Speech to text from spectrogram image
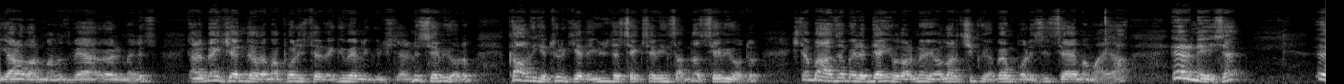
yaralanmanız veya ölmeniz. Yani ben kendi adıma polisleri ve güvenlik güçlerini seviyorum. Kaldı ki Türkiye'de yüzde seksen insan da seviyordur. İşte bazı böyle deniyorlar menyolar çıkıyor. Ben polisi sevmem ayağı. Her neyse. E,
